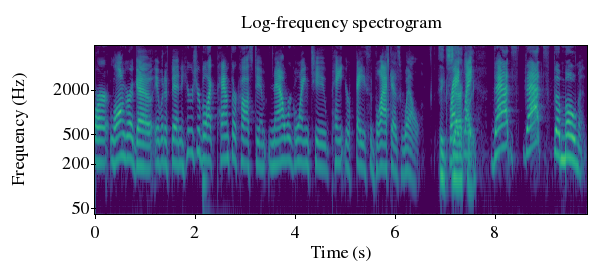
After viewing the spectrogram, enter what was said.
or longer ago, it would have been here's your Black Panther costume. Now we're going to paint your face black as well Exactly. right like that's that's the moment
